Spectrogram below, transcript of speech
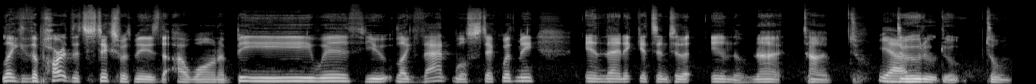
Like the part that sticks with me is the I want to be with you. Like that will stick with me. And then it gets into the in the night time. Yeah. Do do do do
